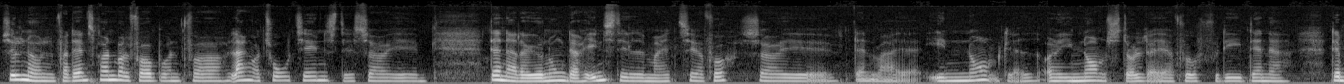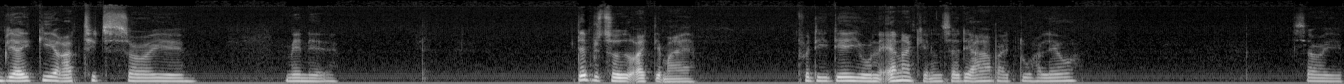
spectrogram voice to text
sølvnålen fra Dansk Håndboldforbund for lang og to tjeneste, så øh, den er der jo nogen, der har indstillet mig til at få, så øh, den var jeg enormt glad og enormt stolt af at få, fordi den, er, den bliver ikke givet ret tit, så øh, men øh, det betød rigtig meget, fordi det er jo en anerkendelse af det arbejde, du har lavet. Så øh,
